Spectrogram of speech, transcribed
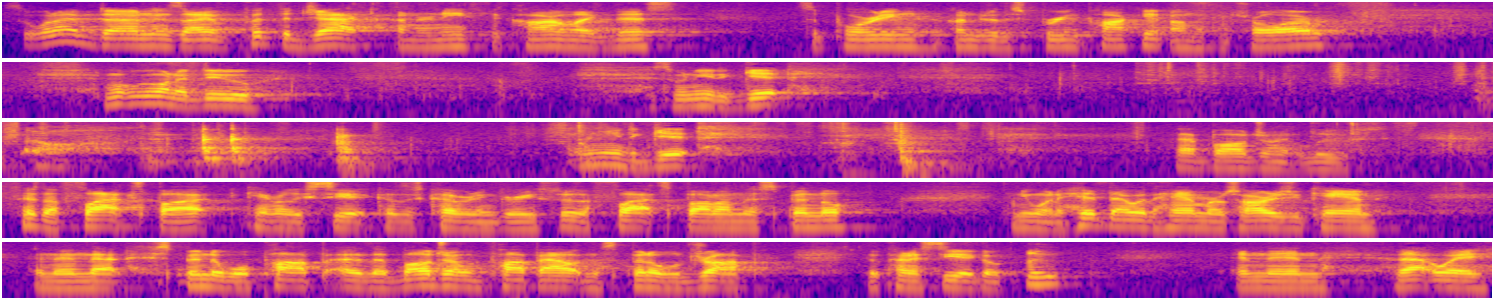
So what I've done is I've put the jack underneath the car like this, supporting under the spring pocket on the control arm. what we want to do is we need to get oh, we need to get that ball joint loose. There's a flat spot. You can't really see it because it's covered in grease. There's a flat spot on this spindle. And you want to hit that with a hammer as hard as you can. And then that spindle will pop, uh, the ball joint will pop out and the spindle will drop. You'll kind of see it go, and then that way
